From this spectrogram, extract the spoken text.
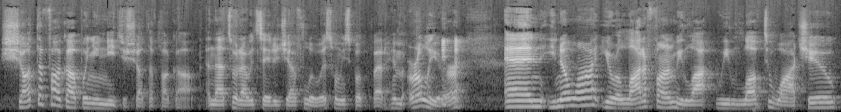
shut the fuck up when you need to shut the fuck up. And that's what I would say to Jeff Lewis when we spoke about him earlier. And you know what? You're a lot of fun. We lo- we love to watch you.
